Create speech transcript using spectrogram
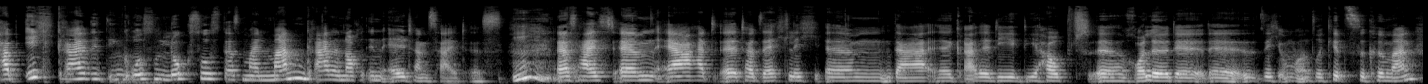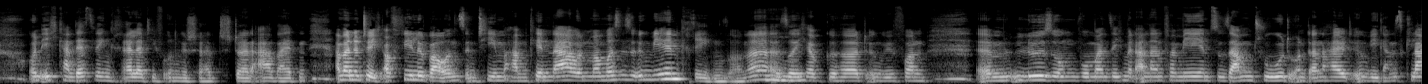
habe ich gerade den großen Luxus, dass mein Mann gerade noch in Elternzeit ist. Mm. Das heißt, ähm, er hat äh, tatsächlich ähm, da äh, gerade die, die Hauptrolle, äh, der, der, sich um unsere Kids zu kümmern. Und ich kann deswegen relativ ungestört arbeiten. Aber natürlich, auch viele bei uns im Team haben Kinder und man muss es irgendwie hinkriegen. So, ne? Mm. Also ich habe gehört irgendwie von ähm, Lösungen, wo man sich mit anderen Familien zusammentut und dann halt irgendwie ganz klar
